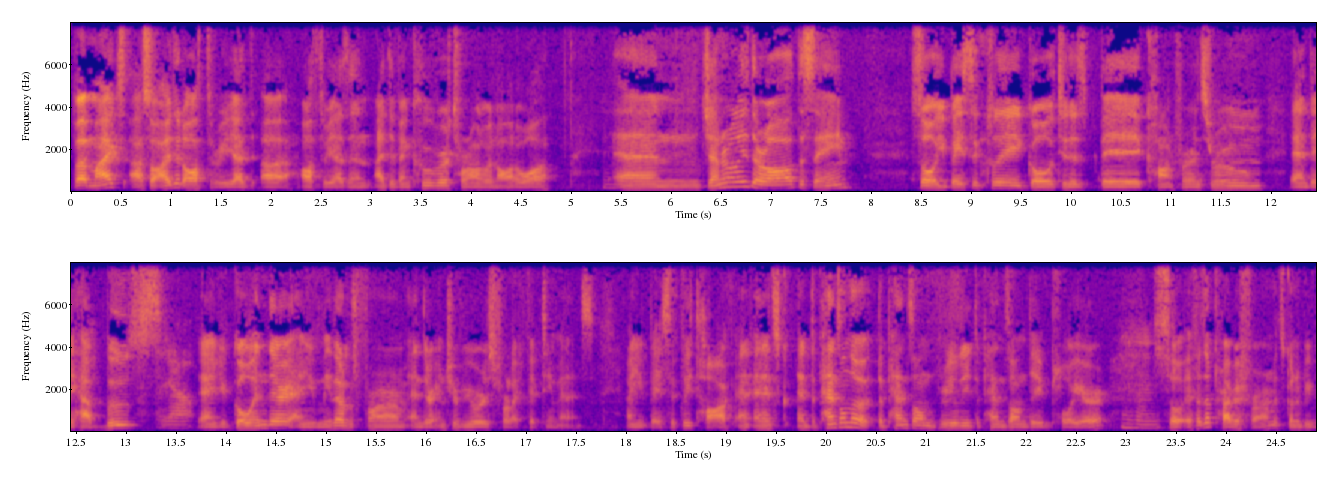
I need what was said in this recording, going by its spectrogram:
But my ex- uh, so I did all three. I uh, all three as in I did Vancouver, Toronto, and Ottawa, and generally they're all the same. So you basically go to this big conference room, and they have booths, Yeah. and you go in there and you meet at the firm, and they're interviewers for like fifteen minutes, and you basically talk, and, and it's and it depends on the depends on really depends on the employer. Mm-hmm. So if it's a private firm, it's going to be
